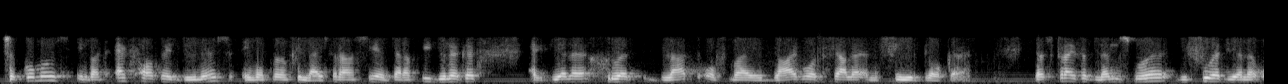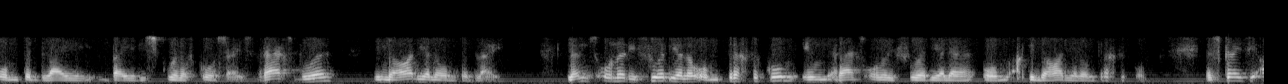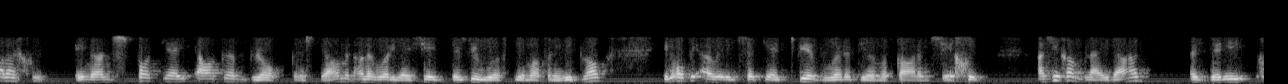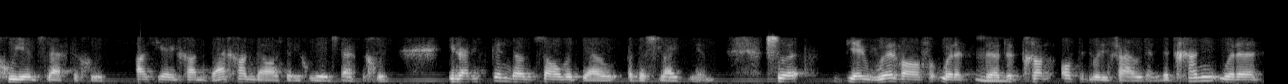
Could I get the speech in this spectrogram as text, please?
So kom ons en wat ek altyd doen is en wat wil vir luisteraars sê in terapie doen ek dit ek deel 'n groot blad of my blaaibordvelle in vier blokke. Dan skryf ek linksbo die voordele om te bly by die skool of koshuis. Regsbo die nadele om te bly links onder die voordele om terug te kom en regs onder die voordele om ag die nadele om terug te kom. Dan skryf jy alles goed en dan spot jy elke blok. Kristel met ander woorde jy sê dis die hooftema van hierdie blok en op die ou end sit jy twee woorde teenoor mekaar en sê goed. As jy gaan bly daar is dit die goeie en slegte goed. As jy gaan weggaan daar is dit die goeie en slegte goed. En laat die kind dan saam met jou 'n besluit neem. So jy hoor waarvoor oor dit mm. dit gaan altyd oor die verhouding. Dit gaan nie oor 'n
